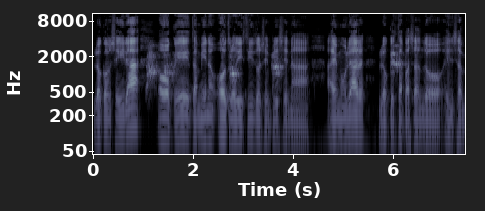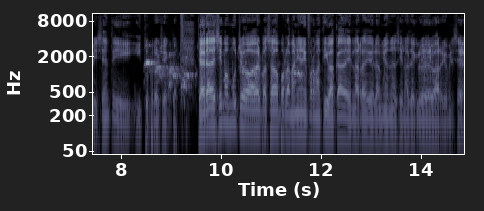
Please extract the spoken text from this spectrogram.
lo conseguirá, o que también otros distritos empiecen a, emular lo que está pasando en San Vicente y, tu proyecto. Te agradecemos mucho haber pasado por la mañana informativa acá en la radio de la Unión Nacional de Clubes del Barrio, Milce.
